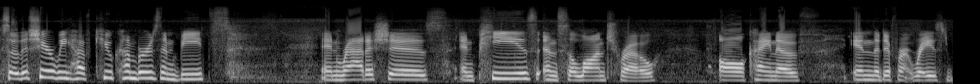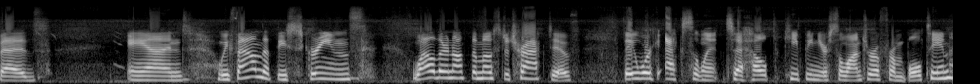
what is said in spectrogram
So this year we have cucumbers and beets and radishes and peas and cilantro all kind of in the different raised beds. And we found that these screens, while they're not the most attractive, they work excellent to help keeping your cilantro from bolting.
